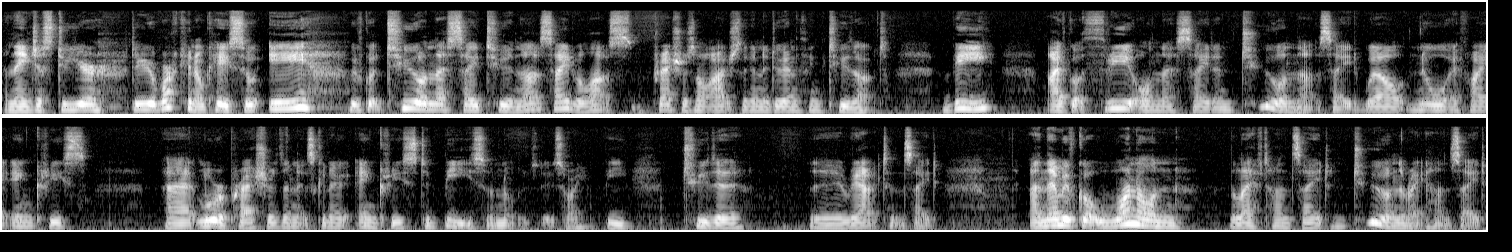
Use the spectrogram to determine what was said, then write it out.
And then just do your do your working. Okay, so A, we've got two on this side, two on that side. Well, that's pressure's not actually going to do anything to that. B, I've got three on this side and two on that side. Well, no, if I increase uh, lower pressure, then it's going to increase to B. So no, sorry, B to the the reactant side. And then we've got one on the left hand side and two on the right hand side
